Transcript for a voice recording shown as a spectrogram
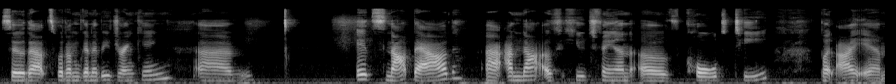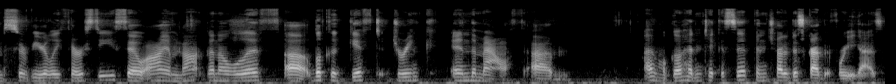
So that's what I'm going to be drinking. Um, it's not bad. Uh, I'm not a huge fan of cold tea, but I am severely thirsty, so I am not going to lift, uh, look a gift drink in the mouth. Um, I will go ahead and take a sip and try to describe it for you guys.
